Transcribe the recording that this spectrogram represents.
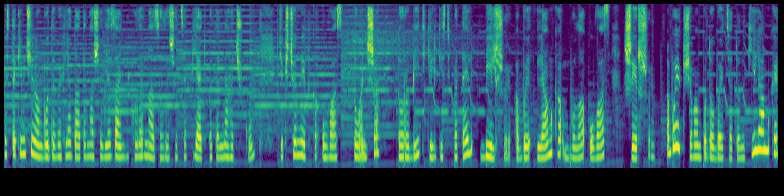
Ось таким чином буде виглядати наше в'язання, коли в нас залишиться 5 петель на гачку. Якщо нитка у вас тоньша, то робіть кількість петель більшою, аби лямка була у вас ширшою. Або, якщо вам подобаються тонкі лямки,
